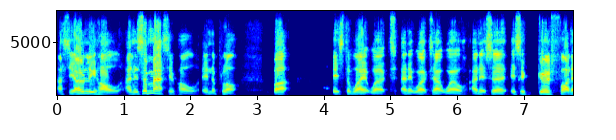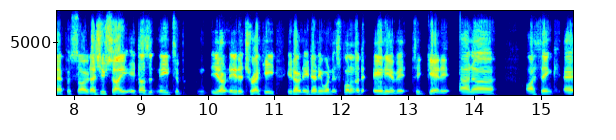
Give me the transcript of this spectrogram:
that's the only hole, and it's a massive hole in the plot. But it's the way it worked, and it worked out well. And it's a it's a good fun episode. As you say, it doesn't need to. You don't need a Trekkie. You don't need anyone that's followed any of it to get it. And uh, I think uh,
